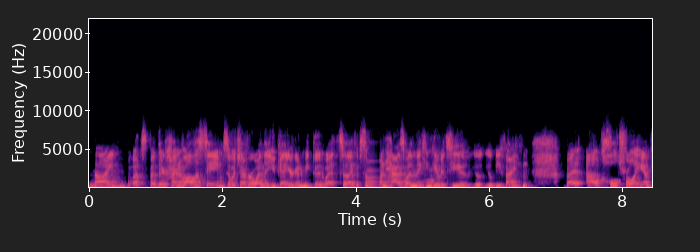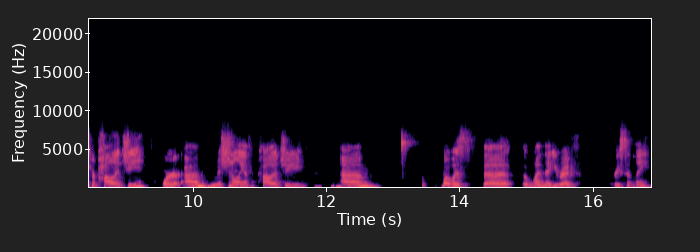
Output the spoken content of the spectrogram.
nine books, but they're kind of all the same. So whichever one that you get, you're going to be good with. So like if someone has one, they can give it to you. You'll, you'll be fine. but uh, cultural anthropology or um, missional anthropology. Um, what was the the one that you read recently?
